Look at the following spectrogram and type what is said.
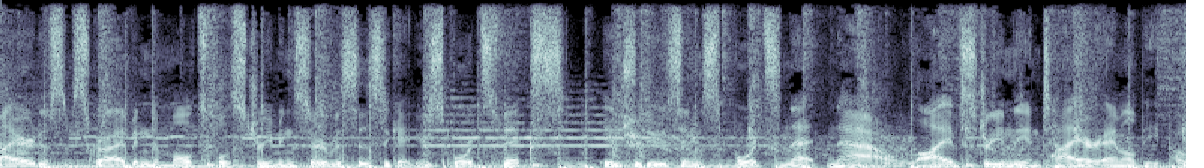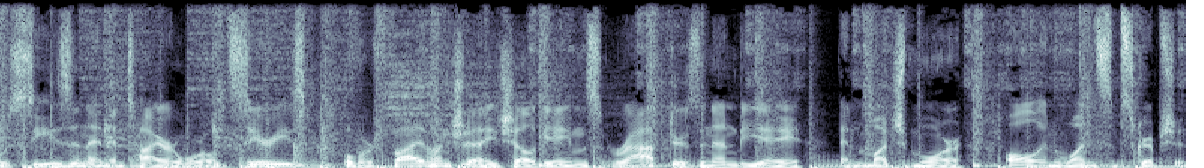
Tired of subscribing to multiple streaming services to get your sports fix? Introducing Sportsnet Now. Live stream the entire MLB postseason and entire World Series, over 500 NHL games, Raptors and NBA, and much more, all in one subscription.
